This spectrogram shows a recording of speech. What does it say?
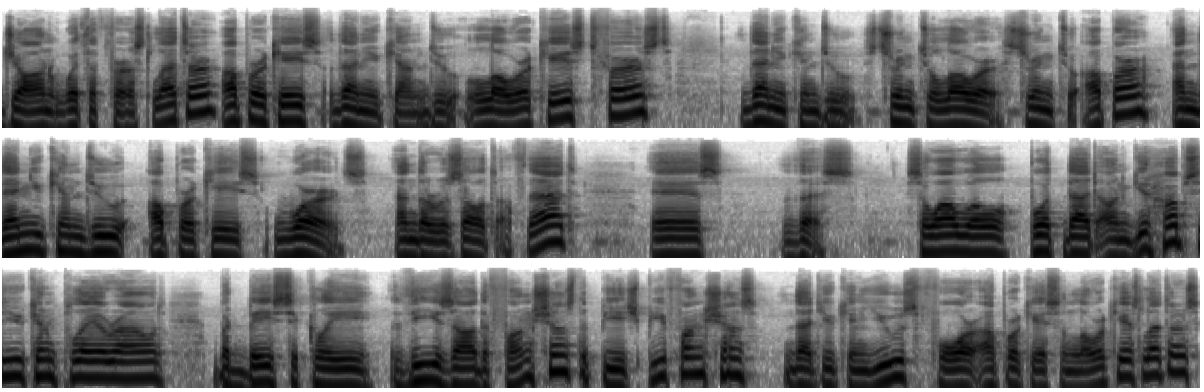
John with the first letter uppercase then you can do lowercase first then you can do string to lower string to upper and then you can do uppercase words and the result of that is this so I will put that on GitHub so you can play around. But basically, these are the functions, the PHP functions that you can use for uppercase and lowercase letters.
